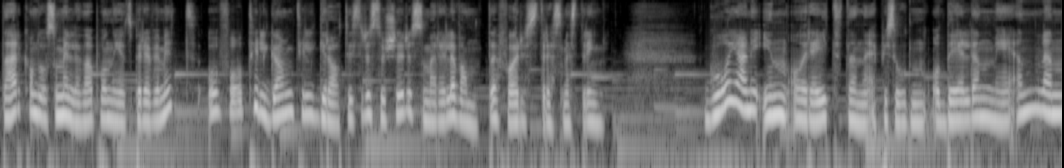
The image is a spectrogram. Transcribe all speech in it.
Der kan du også melde deg på nyhetsbrevet mitt og få tilgang til gratis ressurser som er relevante for stressmestring. Gå gjerne inn og rate denne episoden, og del den med en venn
